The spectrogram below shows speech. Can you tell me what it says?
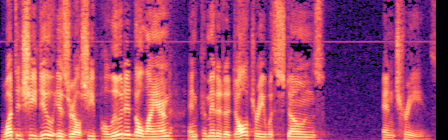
What did she do, Israel? She polluted the land and committed adultery with stones and trees.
